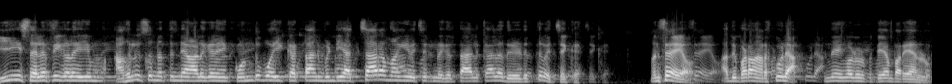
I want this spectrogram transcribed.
ഈ സെലഫികളെയും അഹ്ലുസുന്നത്തിന്റെ ആളുകളെയും കൊണ്ടുപോയി കെട്ടാൻ വേണ്ടി അച്ചാരം വാങ്ങി വെച്ചിട്ടുണ്ടെങ്കിൽ തൽക്കാലം അത് എടുത്ത് വെച്ചേക്ക്. മനസ്സിലായോ? അത് ഇവിടെ നടക്കൂല. എന്ന് നിങ്ങളോട് പ്രത്യേകം പറയാനുള്ളൂ.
